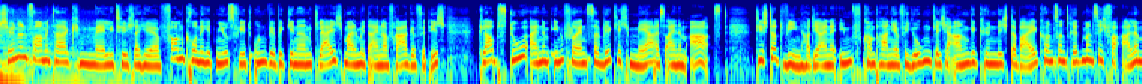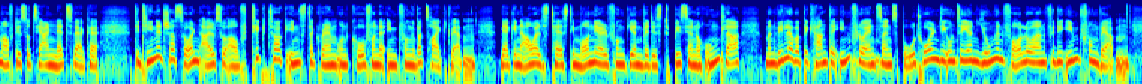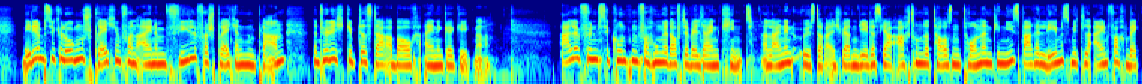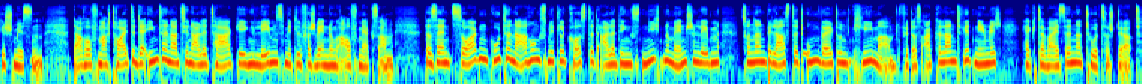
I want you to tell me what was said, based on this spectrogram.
Schönen Vormittag, Melly Tüchler hier vom Kronehit Newsfeed und wir beginnen gleich mal mit einer Frage für dich. Glaubst du einem Influencer wirklich mehr als einem Arzt? Die Stadt Wien hat ja eine Impfkampagne für Jugendliche angekündigt. Dabei konzentriert man sich vor allem auf die sozialen Netzwerke. Die Teenager sollen also auf TikTok, Instagram und Co. von der Impfung überzeugt werden. Wer genau als Testimonial fungieren wird, ist bisher noch unklar. Man will aber bekannte Influencer ins Boot holen, die unter ihren jungen Followern für die Impfung werben. Medienpsychologen sprechen von einem vielversprechenden Plan. Natürlich gibt es da aber auch einige Gegner. Alle fünf Sekunden verhungert auf der Welt ein Kind. Allein in Österreich werden jedes Jahr 800.000 Tonnen genießbare Lebensmittel einfach weggeschmissen. Darauf macht heute der Internationale Tag gegen Lebensmittelverschwendung aufmerksam. Das Entsorgen guter Nahrungsmittel kostet allerdings nicht nur Menschenleben, sondern belastet Umwelt und Klima. Für das Ackerland wird nämlich hektarweise Natur zerstört.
